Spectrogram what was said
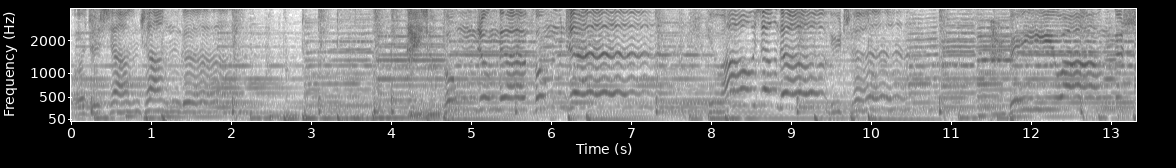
我只想唱歌。爱像风中的风筝，有翱翔的旅程。而被遗忘的是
